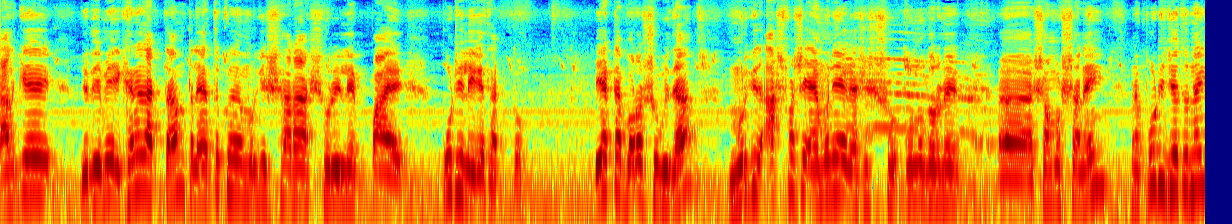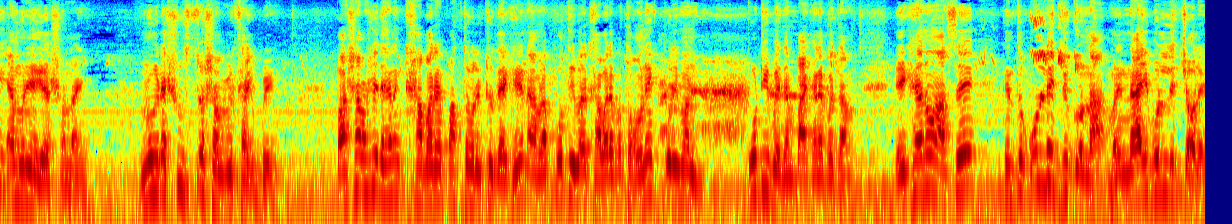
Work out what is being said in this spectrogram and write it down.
কালকে যদি আমি এখানে রাখতাম, তাহলে এতক্ষণে মুরগির সারা শরীরে পায়ে পটি লেগে থাকতো। এই একটা বড় সুবিধা, মুরগির আশপাশে অ্যামোনিয়া গ্যাসের কোনো ধরনের সমস্যা নেই। মানে পটি যেহেতু নেই, অ্যামোনিয়া গ্যাসও নাই। মুরগিটা সুস্থ, স্বাভাবিক থাকবে। পাশাপাশি দেখেন খাবারের পাত্রগুলো একটু দেখেন। আমরা প্রতিবার খাবারের পাত্র অনেক পরিমাণ পটি পেতাম, পায়খানা পেতাম। এখানেও আছে, কিন্তু উল্লেখযোগ্য না। মানে নাই বললেই চলে।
